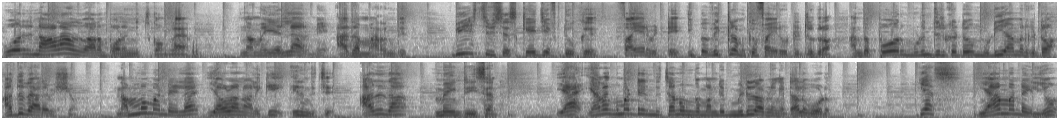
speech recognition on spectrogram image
ஒரு நாலாவது வாரம் போனேன்னு வச்சுக்கோங்களேன் நம்ம எல்லாருமே அதை மறந்து பீஸ்ட் விசஸ் கேஜிஎஃப் டூக்கு ஃபயர் விட்டு இப்போ விக்ரமுக்கு ஃபயர் விட்டுட்ருக்குறோம் அந்த போர் முடிஞ்சிருக்கட்டும் முடியாமல் இருக்கட்டும் அது வேற விஷயம். நம்ம மண்டையில் எவ்வளோ நாளைக்கு இருந்துச்சு? அதுதான் மெயின் ரீசன் ஏன் எனக்கு மட்டும் இருந்துச்சான்னு உங்கள் மண்டை மிடில் அப்படின்னு கேட்டாலும் ஓடும். எஸ் என் மண்டையிலையும்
